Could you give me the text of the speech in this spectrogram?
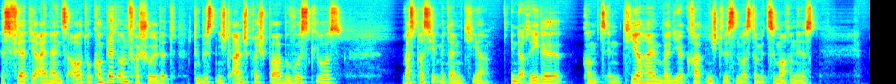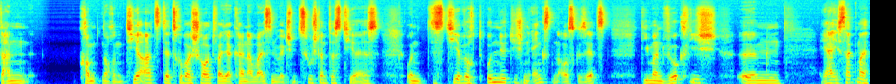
es fährt dir einer ins Auto, komplett unverschuldet, du bist nicht ansprechbar, bewusstlos. Was passiert mit deinem Tier? In der Regel kommt es in ein Tierheim, weil die ja gerade nicht wissen, was damit zu machen ist. Dann kommt noch ein Tierarzt, der drüber schaut, weil ja keiner weiß, in welchem Zustand das Tier ist. Und das Tier wird unnötigen Ängsten ausgesetzt, die man wirklich, ähm, ja, ich sag mal,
